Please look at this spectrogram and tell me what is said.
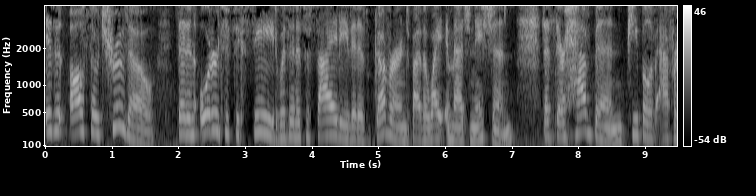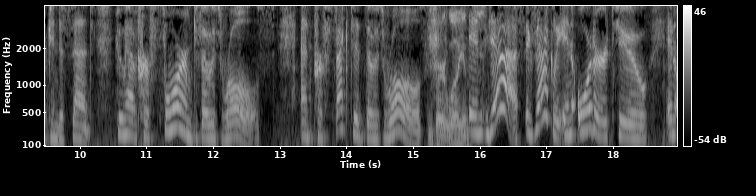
is it also true though that in order to succeed within a society that is governed by the white imagination, that there have been people of African descent who have performed those roles and perfected those roles Bert Williams. in yes, exactly. In order to and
